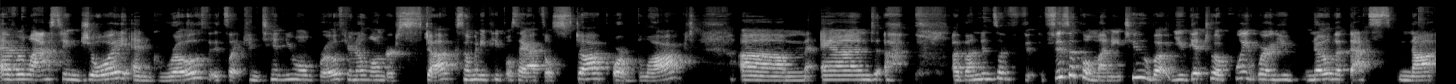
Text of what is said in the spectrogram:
everlasting joy and growth. It's like continual growth. You're no longer stuck. So many people say, I feel stuck or blocked. Um, and uh, abundance of physical money too. But you get to a point where you know that that's not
